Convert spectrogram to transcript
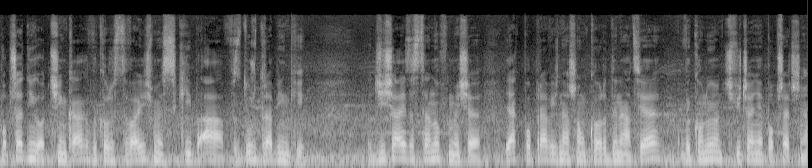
W poprzednich odcinkach wykorzystywaliśmy skip A wzdłuż drabinki. Dzisiaj zastanówmy się, jak poprawić naszą koordynację, wykonując ćwiczenie poprzecznie.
